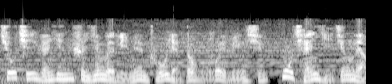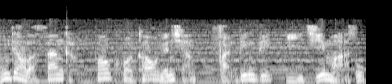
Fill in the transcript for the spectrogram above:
究其原因，是因为里面主演的五位明星目前已经凉掉了三个，包括高云翔、范冰冰以及马苏，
